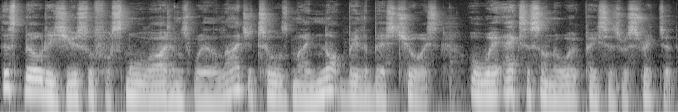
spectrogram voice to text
This build is useful for small items where the larger tools may not be the best choice or where access on the workpiece is restricted.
